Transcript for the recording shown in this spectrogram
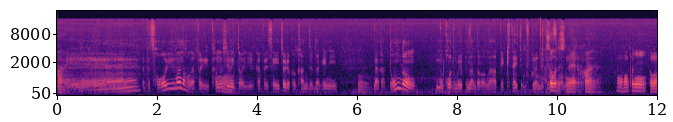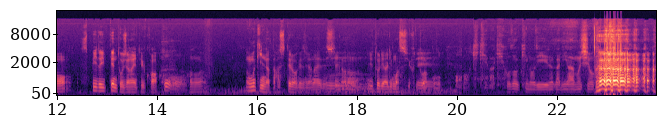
はい。へやっぱそういう馬の方がやっぱり楽しみというか、やっぱり成長力を感じるだけにうん。なんかどんどん向こうでも良くなるんだろうなって期待値も膨らんできますもんね。そうですね、はい、もう本当にあのスピード一辺倒じゃないというかほうほあの向きになって走ってるわけじゃないですし、うん。あのゆとりありますしフットワークに、ー。聞けば聞くほどキノディが苦虫を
